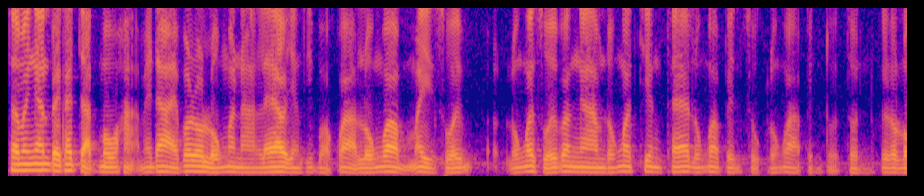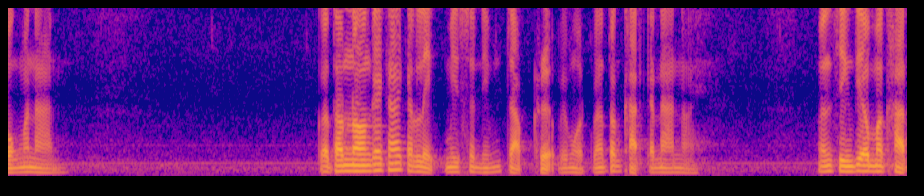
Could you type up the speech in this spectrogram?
ถ้าไม่งั้นไปขจัดโมหะไม่ได้ เพราะเราหลงมานานแล้ว อย่างที่บอกว่า หลงว่าไม่สวย หลงว่าสวยว่างาม หลงว่าเที่ยงแท้ หลงว่าเป็นสุข หลงว่าเป็นตัวตน คือเราหลงมานาน ก็ทำนองคล้ายๆ กับเหล็ก มีสนิมจับเครือไปหมด มันต้องขัดกันนานหน่อย มันสิ่งที่เอามาขัด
